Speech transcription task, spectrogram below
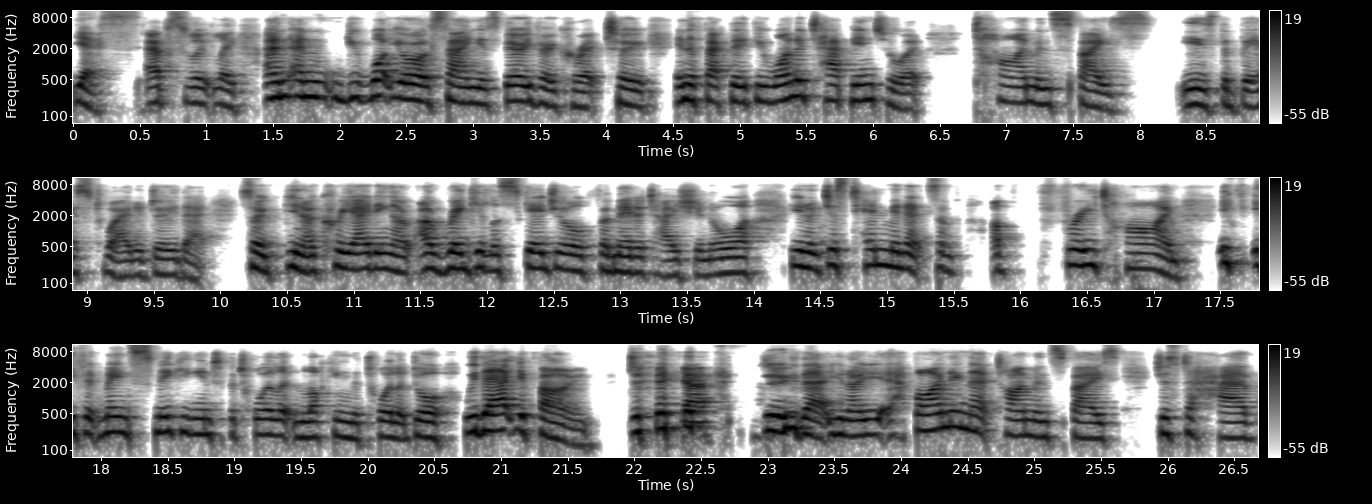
Yes, absolutely. And and you, what you're saying is very very correct too. In the fact that if you want to tap into it, time and space is the best way to do that. So you know, creating a, a regular schedule for meditation, or you know, just ten minutes of of free time. If if it means sneaking into the toilet and locking the toilet door without your phone. Do, Yeah. do that you know finding that time and space just to have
